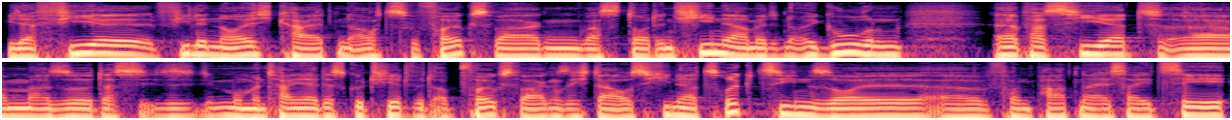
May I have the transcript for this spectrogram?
wieder viel, viele Neuigkeiten auch zu Volkswagen, was dort in China mit den Uiguren äh, passiert. Ähm, also, dass momentan ja diskutiert wird, ob Volkswagen sich da aus China zurückziehen soll, äh, von Partner SAIC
